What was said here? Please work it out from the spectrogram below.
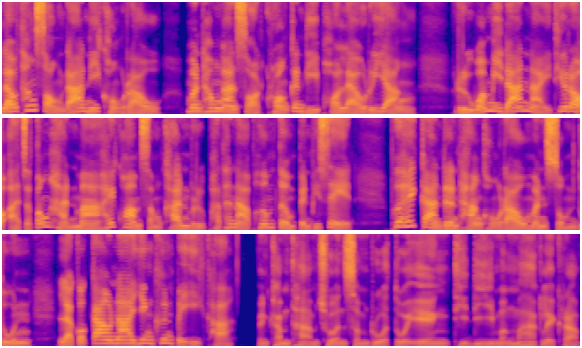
แล้วทั้งสองด้านนี้ของเรา มันทำงานสอดคล้องกันดีพอแล้วหรือยัง หรือว่ามีด้านไหนที่เราอาจจะต้องหันมาให้ความสำคัญหรือพัฒนาเพิ่มเติมเป็นพิเศษ เพื่อให้การเดินทางของเรามันสมดุล แล้วก็ก้าวหน้ายิ่งขึ้นไปอีกคะ เป็นคำถามชวนสำรวจตัวเองที่ดีมาก ๆ เลยครับ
